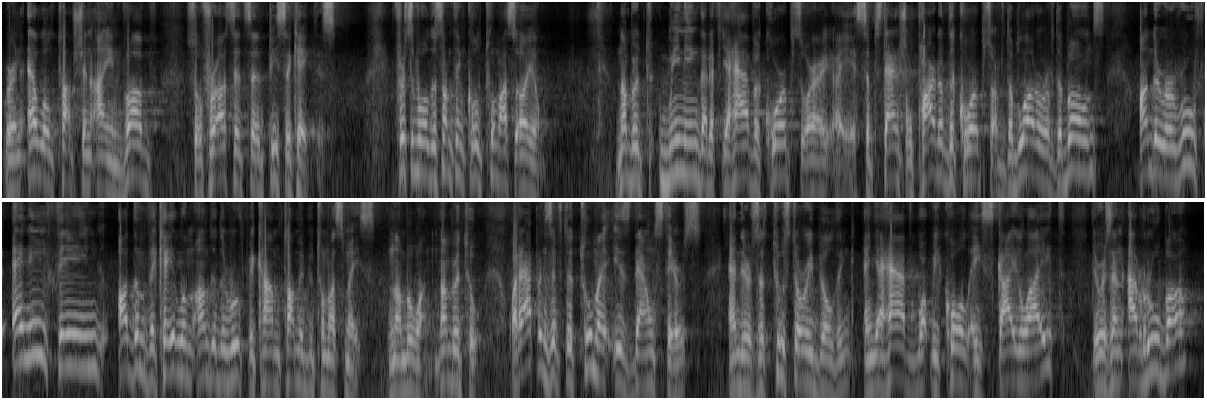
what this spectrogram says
We're in Elul Tavshin Ayin Vav. So for us, it's a piece of cake. This. First of all, there's something called Tumas oil. Number two, meaning that if you have a corpse or a, a substantial part of the corpse or of the blood or of the bones under a roof, anything Adam v'kelim under the roof become tummy b'tumas meis. Number one. Number two, what happens if the tuma is downstairs and there's a two-story building and you have what we call a skylight? There is an aruba.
